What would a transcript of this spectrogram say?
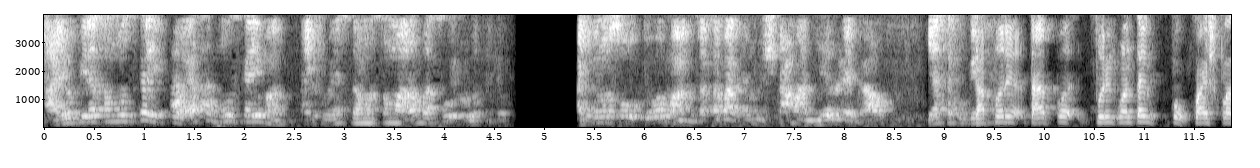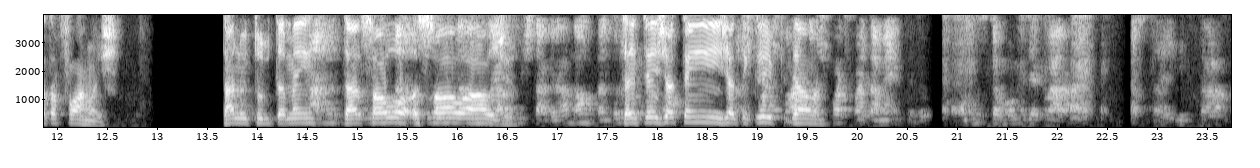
Aí eu fiz essa música aí. Pô, essa música aí, mano, a influência da Mansão Maromba soltou, entendeu? Aí quando soltou, mano, já tá batendo uns K maneiro, legal. E essa vi. Tá por, tá por, por enquanto tá em qu- quais plataformas? Tá no YouTube também? Tá, no Tá YouTube, só o, tá no só o tá no áudio. Instagram, não, tá em Tem, tem- já tem, já No tem clipe Spotify, dela. No Spotify também, entendeu? A música Vou Me Declarar. Essa daí tá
